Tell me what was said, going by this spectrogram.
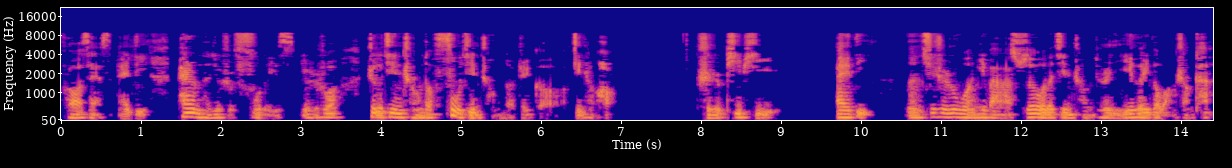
Process ID，Parent 就是父的意思，就是说这个进程的父进程的这个进程号是 PPID。嗯，其实如果你把所有的进程就是一个一个往上看，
